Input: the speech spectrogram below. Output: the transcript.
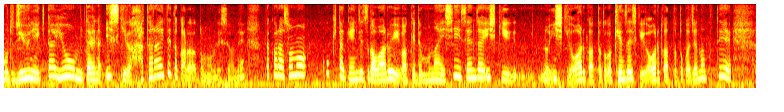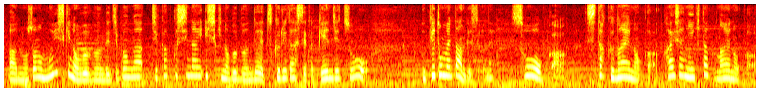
もっと自由に生きたいよみたいな意識が働いてたからだと思うんですよね。だからその起きた現実が悪いわけでもないし潜在意識の意識が悪かったとか潜在意識が悪かったとかじゃなくてあのその無意識の部分で自分が自覚しない意識の部分で作り出してた現実を受け止めたんですよね。そうかしたくないのか会社に行きたくないのか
